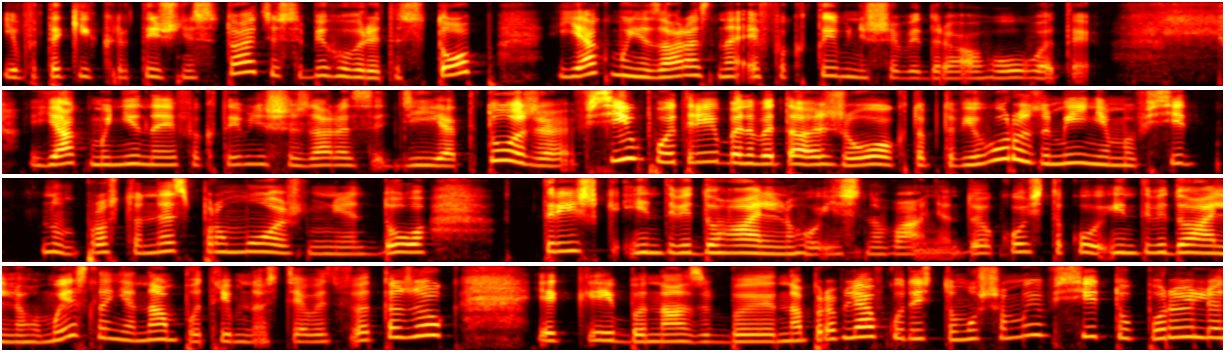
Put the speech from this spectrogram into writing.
І в такій критичній ситуації собі говорити: стоп, як мені зараз найефективніше відреагувати. Як мені найефективніше зараз діяти. Тоже всім потрібен витажок, тобто в його розумінні ми всі ну, просто неспроможні до трішки індивідуального існування, до якогось такого індивідуального мислення нам потрібно цей ватажок, який би нас би направляв кудись, тому що ми всі тупорили,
